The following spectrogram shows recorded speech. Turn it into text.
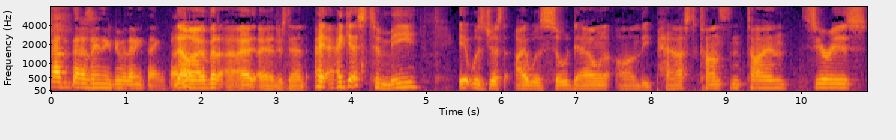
that that has anything to do with anything, but no, I, but I, I understand. I, I guess to me, it was just I was so down on the past Constantine series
